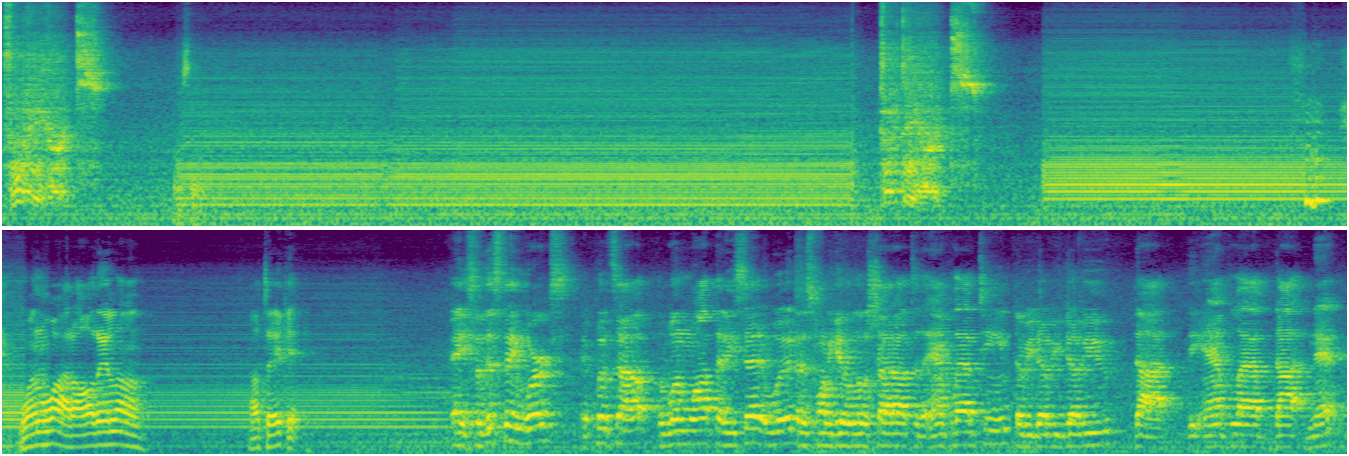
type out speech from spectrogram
Forty hertz. What's that? Fifty hertz. One watt all day long. I'll take it. Hey, so this thing works. It puts out the one watt that he said it would. I just want to give a little shout out to the AmpLab team, www.theamplab.net.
